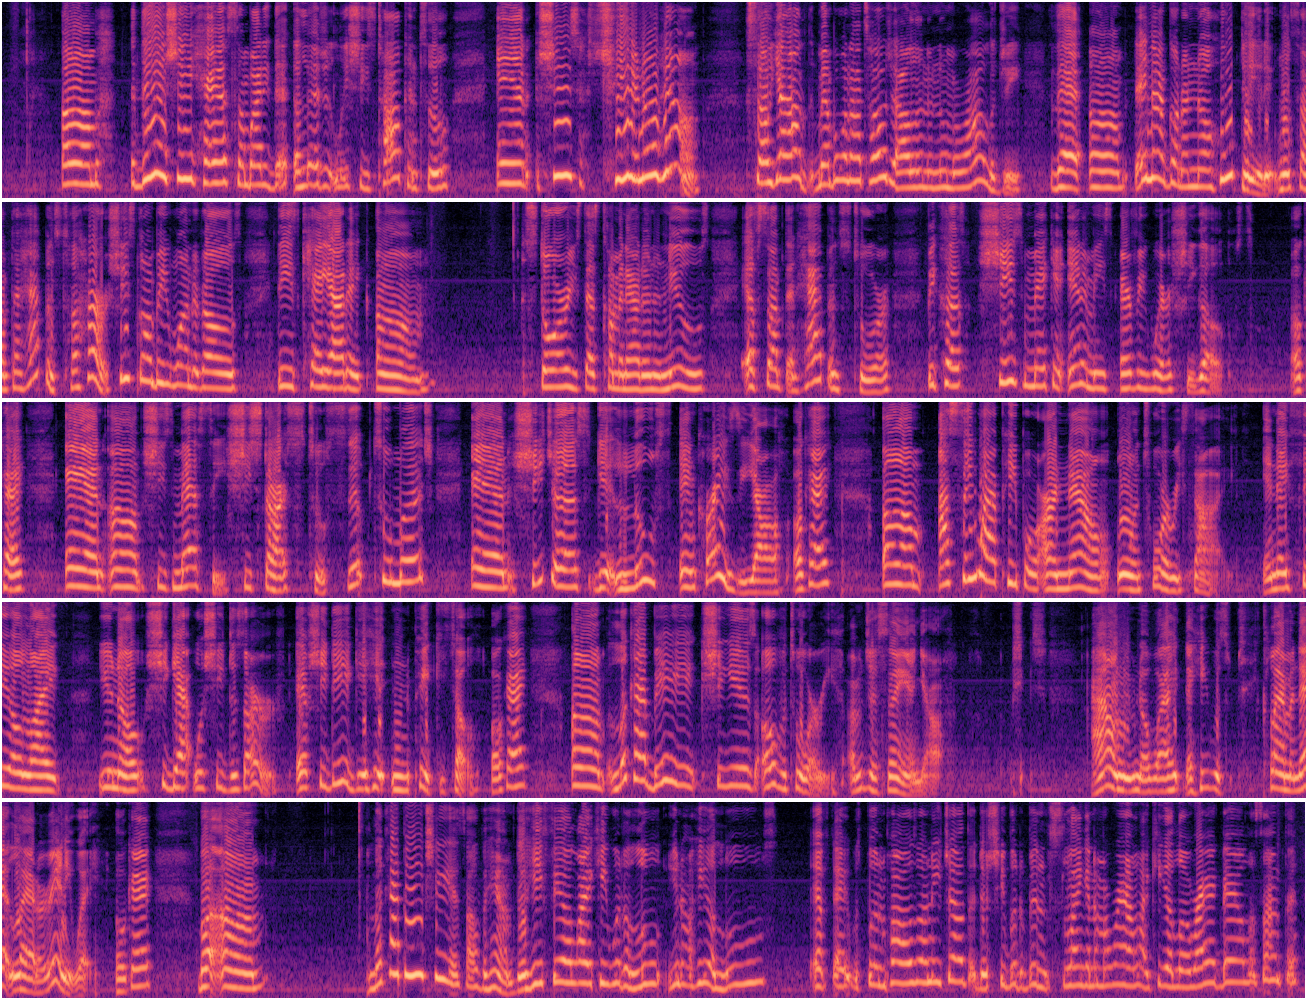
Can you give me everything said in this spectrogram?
Um, then she has somebody that allegedly she's talking to, and she's cheating on him. So y'all remember when I told y'all in the numerology that um they're not gonna know who did it when something happens to her. She's gonna be one of those these chaotic um stories that's coming out in the news if something happens to her because she's making enemies everywhere she goes. Okay? And um she's messy. She starts to sip too much and she just get loose and crazy, y'all. Okay? Um I see why people are now on Tory's side and they feel like you know, she got what she deserved. If she did get hit in the pinky toe, okay? Um, look how big she is over Tory. I'm just saying, y'all. I don't even know why that he was climbing that ladder anyway, okay? But um, look how big she is over him. Did he feel like he would have lose? You know, he'll lose if they was putting paws on each other. That she would have been slinging him around like he a little rag doll or something.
